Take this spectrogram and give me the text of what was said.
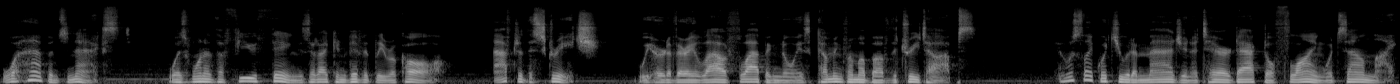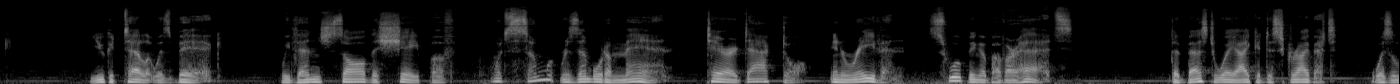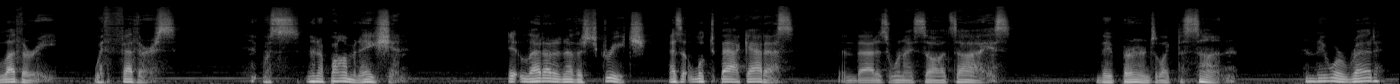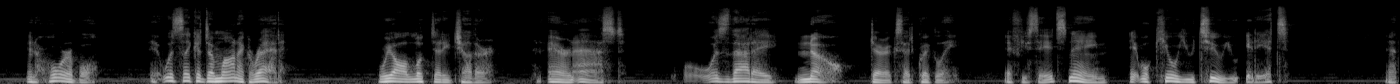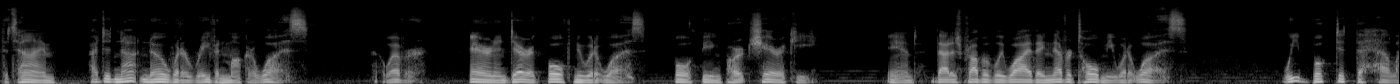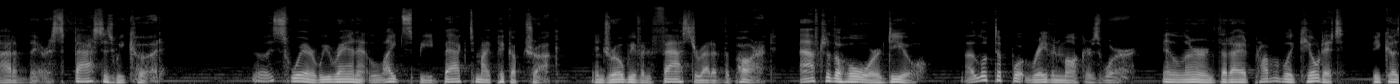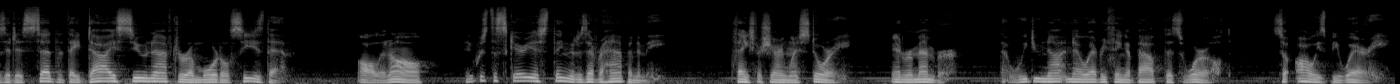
What happens next was one of the few things that I can vividly recall. After the screech, we heard a very loud flapping noise coming from above the treetops. It was like what you would imagine a pterodactyl flying would sound like. You could tell it was big, we then saw the shape of what somewhat resembled a man, pterodactyl, and raven swooping above our heads. The best way I could describe it was leathery, with feathers. It was an abomination. It let out another screech as it looked back at us, and that is when I saw its eyes. They burned like the sun, and they were red and horrible. It was like a demonic red. We all looked at each other, and Aaron asked, Was that a. No, Derek said quickly. If you say its name, it will kill you too, you idiot. At the time, I did not know what a Ravenmocker was. However, Aaron and Derek both knew what it was, both being part Cherokee. And that is probably why they never told me what it was. We booked it the hell out of there as fast as we could. I swear we ran at light speed back to my pickup truck and drove even faster out of the park. After the whole ordeal, I looked up what raven mockers were and learned that I had probably killed it because it is said that they die soon after a mortal sees them. All in all, it was the scariest thing that has ever happened to me. Thanks for sharing my story, and remember that we do not know everything about this world, so always be wary.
